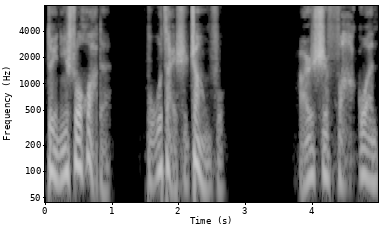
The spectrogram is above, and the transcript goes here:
对您说话的不再是丈夫，而是法官。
